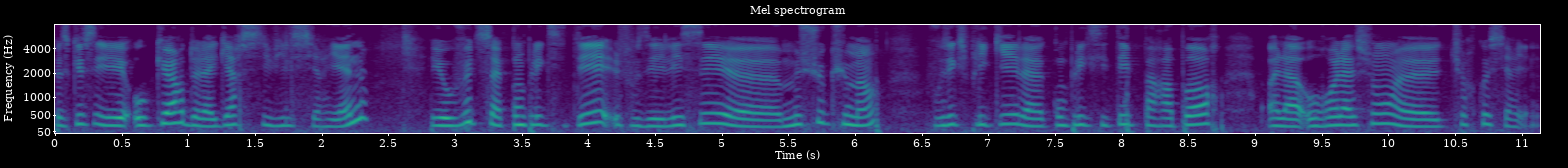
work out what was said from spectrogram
parce que c'est au cœur de la guerre civile syrienne. Et au vu de sa complexité, je vous ai laissé euh, Monsieur Cumin vous expliquer la complexité par rapport à la, aux relations euh, turco-syriennes.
